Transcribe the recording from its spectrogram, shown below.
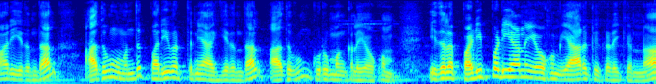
மாறி இருந்தால் அதுவும் வந்து பரிவர்த்தனையாகி இருந்தால் அதுவும் குருமங்கள யோகம். இதில் படிப்படியான யோகம் யாருக்கு கிடைக்கும்னா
